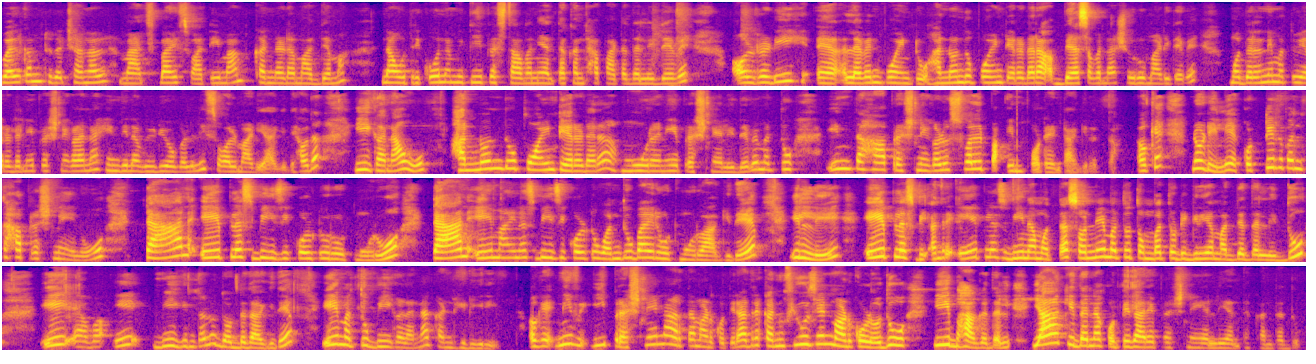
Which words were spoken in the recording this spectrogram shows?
welcome to the channel maths by Swathi ma'am Kannada ಮಾಧ್ಯಮ ನಾವು ತ್ರಿಕೋನಮಿತಿ ಪ್ರಸ್ತಾವನೆ ಅಂತಕ್ಕಂತಹ ಪಾಠದಲ್ಲಿದ್ದೇವೆ. ಆಲ್ರೆಡಿ ಲೆವೆನ್ ಪಾಯಿಂಟ್ ಟು ಹನ್ನೊಂದು ಪಾಯಿಂಟ್ ಎರಡರ ಅಭ್ಯಾಸವನ್ನ ಶುರು ಮಾಡಿದ್ದೇವೆ. ಮೊದಲನೇ ಮತ್ತು ಎರಡನೇ ಪ್ರಶ್ನೆಗಳನ್ನು ಹಿಂದಿನ ವಿಡಿಯೋಗಳಲ್ಲಿ ಸಾಲ್ವ್ ಮಾಡಿ ಆಗಿದೆ. ಹೌದಾ? ಈಗ ನಾವು ಹನ್ನೊಂದು ಪಾಯಿಂಟ್ ಎರಡರ ಮೂರನೇ ಪ್ರಶ್ನೆಯಲ್ಲಿದ್ದೇವೆ ಮತ್ತು ಇಂತಹ ಪ್ರಶ್ನೆಗಳು ಸ್ವಲ್ಪ ಇಂಪಾರ್ಟೆಂಟ್ ಆಗಿರುತ್ತೆ? ಓಕೆ ನೋಡಿ, ಇಲ್ಲಿ ಕೊಟ್ಟಿರುವಂತಹ ಪ್ರಶ್ನೆ ಏನು? Tan A plus B is equal to root ಮೂರು tan A minus B is equal to ಒಂದು ಬೈ ರೂಟ್ ಮೂರು ಆಗಿದೆ. ಇಲ್ಲಿ ಎ ಪ್ಲಸ್ ಬಿ ಅಂದ್ರೆ ಎ ಪ್ಲಸ್ ಬಿ ನ ಮೊತ್ತ ಸೊನ್ನೆ ಮತ್ತು ತೊಂಬತ್ತು ಡಿಗ್ರಿಯ ಮಧ್ಯದಲ್ಲಿದ್ದು ಎ ಯಾವ ಎ ಬಿಗಿಂತಲೂ ದೊಡ್ಡದಾಗಿದೆ. ಎ ಮತ್ತು ಬಿ ಗಳನ್ನ ಕಂಡುಹಿಡಿಯಿರಿ. ಓಕೆ ನೀವು ಈ ಪ್ರಶ್ನೆಯನ್ನ ಅರ್ಥ ಮಾಡ್ಕೋತೀರಾ? ಆದ್ರೆ ಕನ್ಫ್ಯೂಷನ್ ಮಾಡ್ಕೊಳ್ಳೋದು ಈ ಭಾಗದಲ್ಲಿ. ಯಾಕೆ ಇದನ್ನ ಕೊಟ್ಟಿದ್ದಾರೆ ಪ್ರಶ್ನೆಯಲ್ಲಿ ಅಂತಕ್ಕಂಥದ್ದು?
